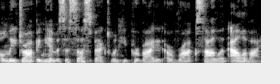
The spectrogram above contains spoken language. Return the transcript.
only dropping him as a suspect when he provided a rock-solid alibi.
